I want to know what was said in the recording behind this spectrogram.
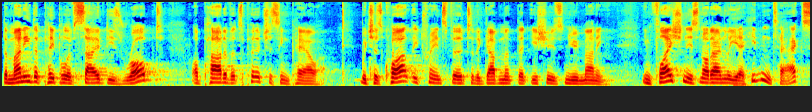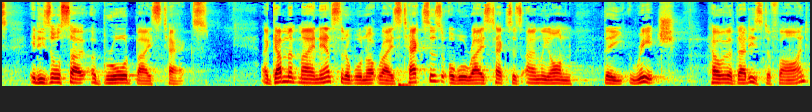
The money that people have saved is robbed of part of its purchasing power, which is quietly transferred to the government that issues new money. Inflation is not only a hidden tax, it is also a broad-based tax. A government may announce that it will not raise taxes or will raise taxes only on the rich, however that is defined,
